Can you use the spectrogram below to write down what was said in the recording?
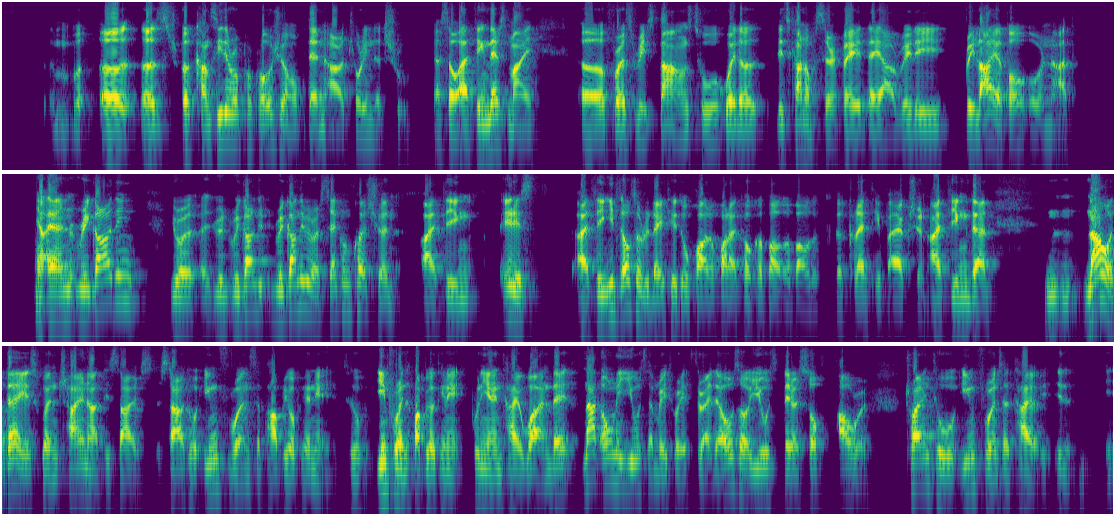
um, a, a, a, considerable proportion of them are telling the truth. So I think that's my uh, first response to whether this kind of survey they are really reliable or not. And regarding your regarding regarding your second question, I think it is. I think it's also related to what, what I talk about about the collective action. I think that nowadays, when China decides to start to influence the public opinion to influence the public opinion in Taiwan, they not only use the military threat, they also use their soft power, trying to influence the,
